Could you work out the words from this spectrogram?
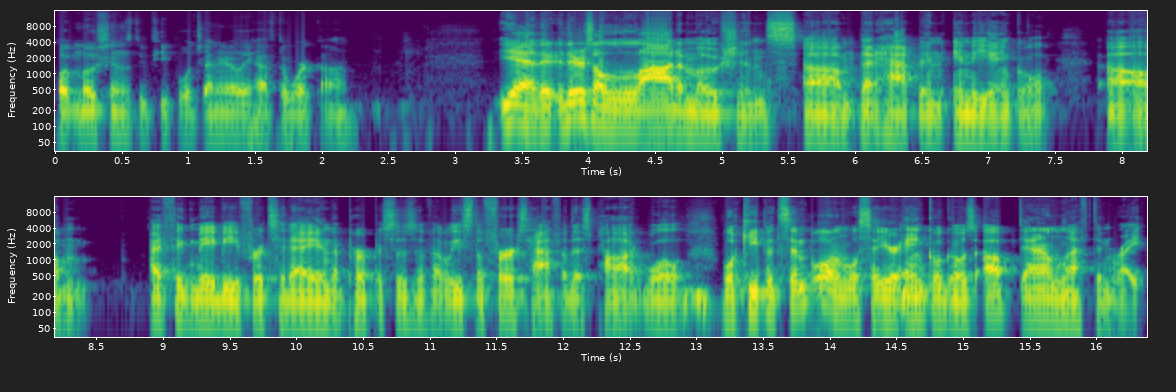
What motions do people generally have to work on? Yeah, there, there's a lot of motions um, that happen in the ankle. Um, I think maybe for today and the purposes of at least the first half of this pod, we'll we'll keep it simple and we'll say your ankle goes up, down, left, and right,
